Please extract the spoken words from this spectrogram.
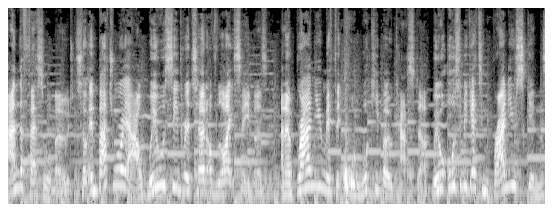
and the Festival mode. So in Battle Royale, we will see the return of lightsabers, and a brand new mythic called Wookiee Bowcaster. We will also be getting brand new skins,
